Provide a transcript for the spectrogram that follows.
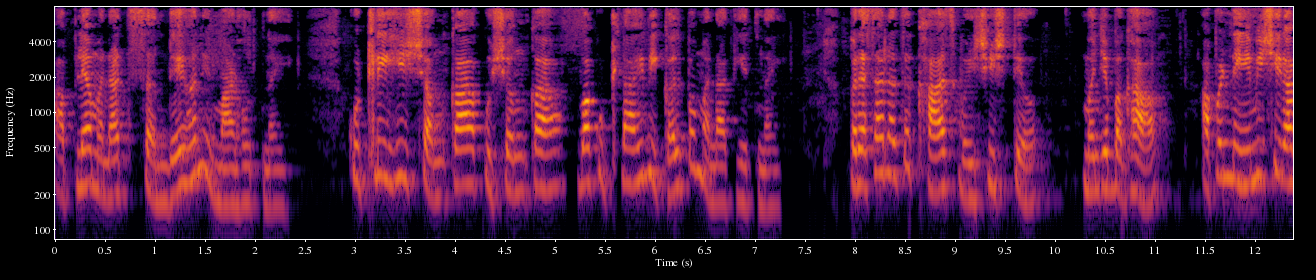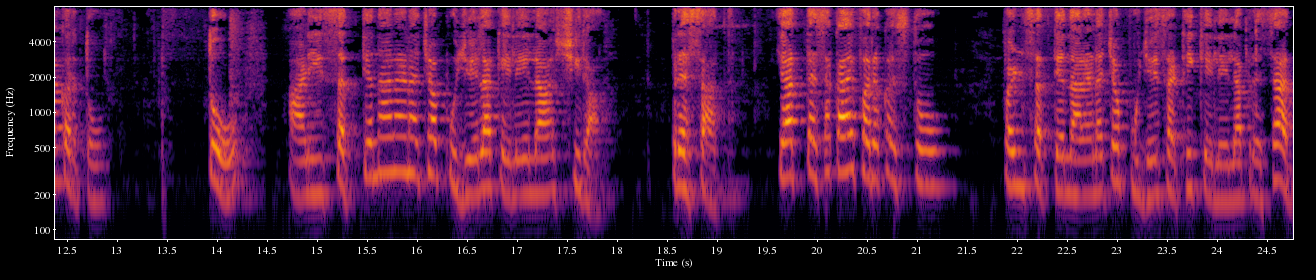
आपल्या मनात संदेह निर्माण होत नाही. कुठलीही शंका कुशंका वा कुठलाही विकल्प मनात येत नाही. प्रसादाचं खास वैशिष्ट्य म्हणजे बघा आपण नेहमी शिरा करतो. तो आणि सत्यनारायणाच्या पूजेला केलेला शिरा प्रसाद यात त्याचा काय फरक असतो? पण सत्यनारायणाच्या पूजेसाठी केलेला प्रसाद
